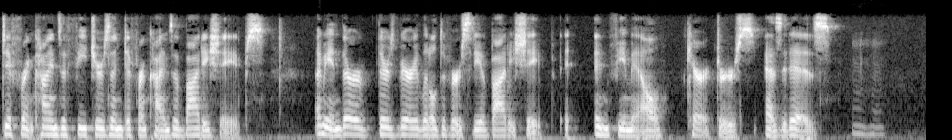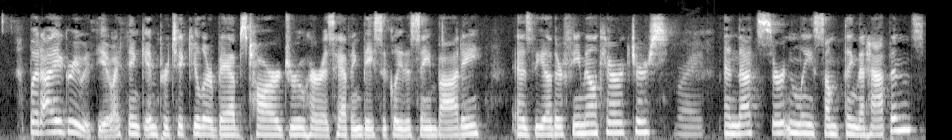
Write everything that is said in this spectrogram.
different kinds of features and different kinds of body shapes. I mean, there there's very little diversity of body shape in female characters as it is. Mm-hmm. But I agree with you. I think in particular, Babs Tarr drew her as having basically the same body as the other female characters. Right. And that's certainly something that happens,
